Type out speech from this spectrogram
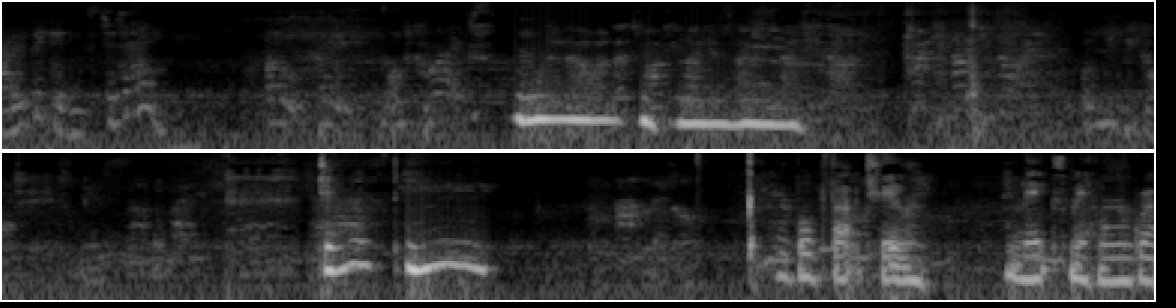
Tomorrow begins today. Oh, hey, correct. Jelly. I love that tune. It makes me hungry.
